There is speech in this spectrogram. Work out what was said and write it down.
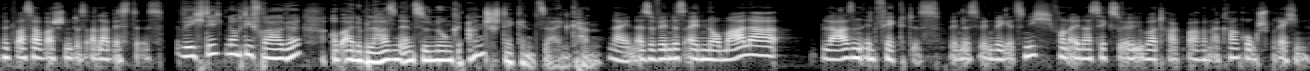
mit Wasserwaschen das Allerbeste ist. Wichtig noch die Frage, ob eine Blasenentzündung ansteckend sein kann. Nein, also wenn das ein normaler Blaseninfekt ist, wenn, das, wenn wir jetzt nicht von einer sexuell übertragbaren Erkrankung sprechen,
